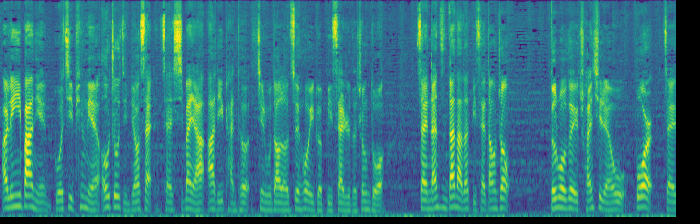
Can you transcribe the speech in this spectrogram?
二零一八年国际乒联欧洲锦标赛在西班牙阿里坎特进入到了最后一个比赛日的争夺。在男子单打的比赛当中，德国队传奇人物波尔在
